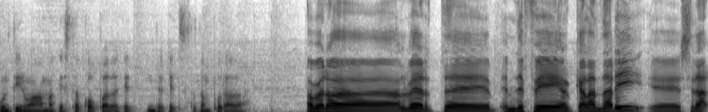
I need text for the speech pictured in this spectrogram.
continuar amb aquesta Copa d'aquesta aquest, temporada. A veure, Albert, eh, hem de fer el calendari, eh, serà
